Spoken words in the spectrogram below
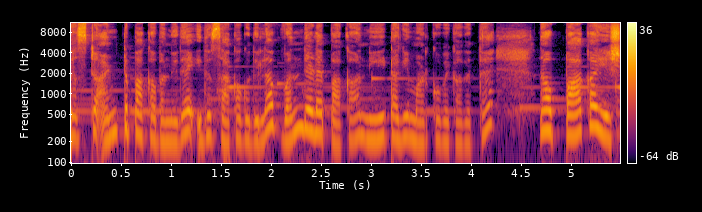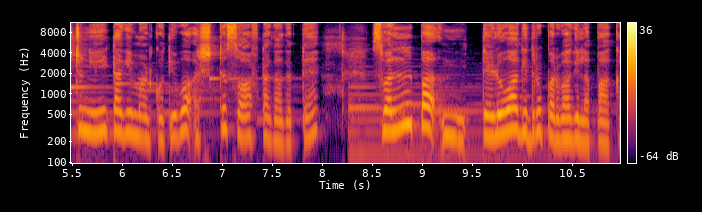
ಜಸ್ಟ್ ಅಂಟು ಪಾಕ ಬಂದಿದೆ. ಇದು ಸಾಕಾಗೋದಿಲ್ಲ. ಒಂದೆಡೆ ಪಾಕ ನೀಟಾಗಿ ಮಾಡ್ಕೋಬೇಕಾಗತ್ತೆ. ನಾವು ಪಾಕ ಎಷ್ಟು ನೀಟಾಗಿ ಮಾಡ್ಕೋತೀವೋ ಅಷ್ಟು ಸಾಫ್ಟ್ ಆಗುತ್ತೆ ಸ್ವಲ್ಪ ತೆಳುವಾಗಿದ್ದರೂ ಪರವಾಗಿಲ್ಲ ಪಾಕ.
